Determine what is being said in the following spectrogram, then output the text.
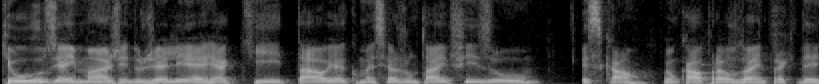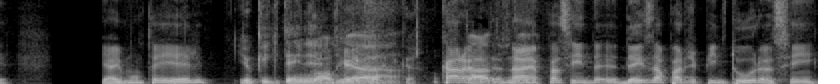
Que eu use a imagem do GLR aqui e tal, e aí comecei a juntar e fiz o, esse carro. Foi um carro para usar em track day. E aí montei ele. E o que que tem nele Qual de que é a- mecânica? Cara, na dele. época, assim, de- desde a parte de pintura, assim,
